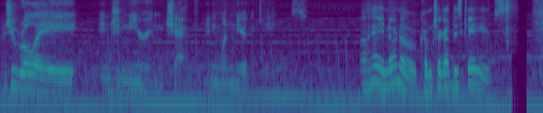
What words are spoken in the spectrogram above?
Would you roll a engineering check? Anyone near the caves? Oh, hey, no, no, come check out these caves.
